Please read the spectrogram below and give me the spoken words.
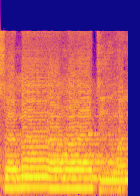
السماوات والأرض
